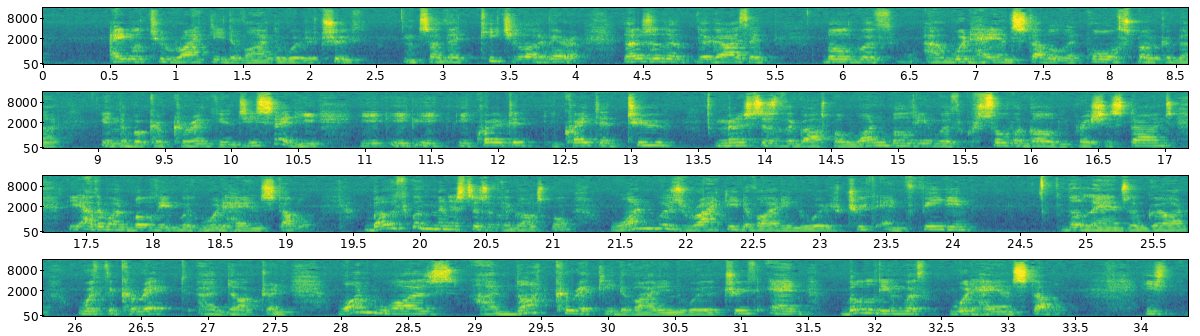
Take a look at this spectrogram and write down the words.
able to rightly divide the word of truth. And so they teach a lot of error. Those are the, the guys that build with uh, wood, hay, and stubble that Paul spoke about in the book of Corinthians. He said, he, he, he, he quoted, equated two ministers of the gospel, one building with silver, gold, and precious stones, the other one building with wood, hay, and stubble. Both were ministers of the gospel. One was rightly dividing the word of truth and feeding the lambs of God with the correct uh, doctrine. One was uh, not correctly dividing the word of truth and building with wood, hay, and stubble.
